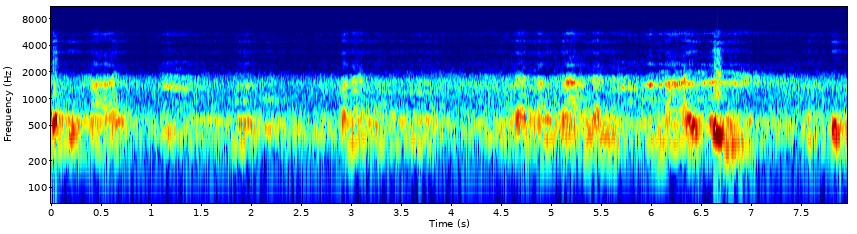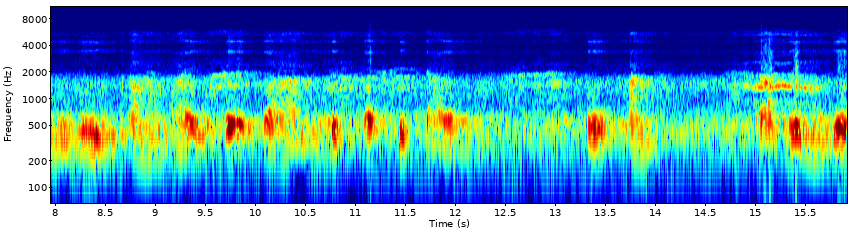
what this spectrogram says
กับผู้ชายเพราะนั้น แต่ทางพระนั้นหมายถึงสิ่งที่ทำให้เกิดความติดตกติดใจผูกพันรักรึงอยู่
